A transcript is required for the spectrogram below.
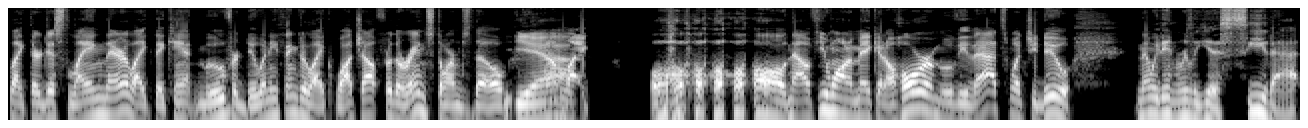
like they're just laying there like they can't move or do anything they're like watch out for the rainstorms though Yeah. and i'm like oh now if you want to make it a horror movie that's what you do and then we didn't really get to see that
